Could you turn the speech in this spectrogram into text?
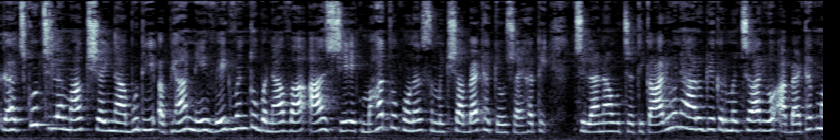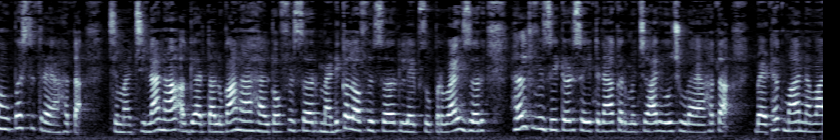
રાજકોટ જિલ્લામાં ક્ષય નાબૂદી અભિયાનને વેગવંતુ બનાવવા આજે એક મહત્વપૂર્ણ સમીક્ષા બેઠક યોજાઈ હતી. જિલ્લાના ઉચ્ચ અધિકારીઓ અને આરોગ્ય કર્મચારીઓ આ બેઠકમાં ઉપસ્થિત રહ્યા હતા, જેમાં જિલ્લાના અગિયાર તાલુકાના health officer, medical officer, lab supervisor, health visitor સહિતના કર્મચારીઓ જોડાયા હતા. બેઠકમાં નવા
